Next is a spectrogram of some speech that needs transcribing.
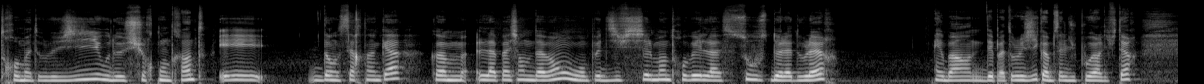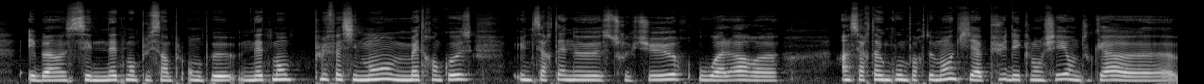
traumatologie ou de surcontrainte. Et dans certains cas, comme la patiente d'avant, où on peut difficilement trouver la source de la douleur, et eh ben des pathologies comme celle du powerlifter, et eh ben c'est nettement plus simple. On peut nettement plus facilement mettre en cause une certaine structure ou alors euh, un certain comportement qui a pu déclencher en tout cas euh,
